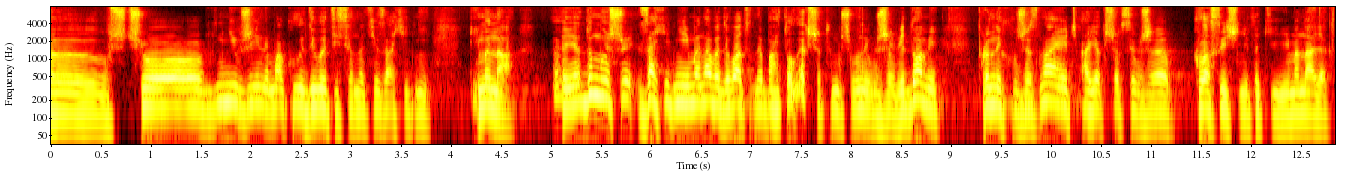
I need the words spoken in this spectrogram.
е, що мені вже і нема коли дивитися на ті західні імена. Е, Я думаю, що західні імена видавати набагато легше, тому що вони вже відомі, про них вже знають. А якщо це вже класичні такі імена, як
